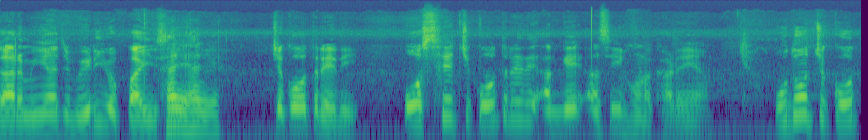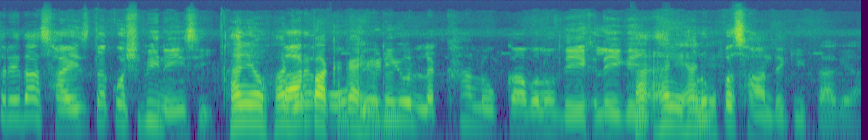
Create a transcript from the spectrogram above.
ਗਰਮੀਆਂ 'ਚ ਵੀਡੀਓ ਪਾਈ ਸੀ ਹਾਂਜੀ ਹਾਂਜੀ। ਚਕੋਤਰੇ ਦੀ। ਉਸੇ ਚਕੋਤਰੇ ਦੇ ਅੱਗੇ ਅਸੀਂ ਹੁਣ ਖੜੇ ਆ। ਉਦੋਂ ਚਕੋਤਰੇ ਦਾ ਸਾਈਜ਼ ਤਾਂ ਕੁਝ ਵੀ ਨਹੀਂ ਸੀ। ਹਾਂਜੀ ਹਾਂਜੀ ਪੱਕ ਗਿਆ। ਵੀਡੀਓ ਲੱਖਾਂ ਲੋਕਾਂ ਵੱਲੋਂ ਦੇਖ ਲਈ ਗਈ। ਉਹਨੂੰ ਪਸੰਦ ਕੀਤਾ ਗਿਆ।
